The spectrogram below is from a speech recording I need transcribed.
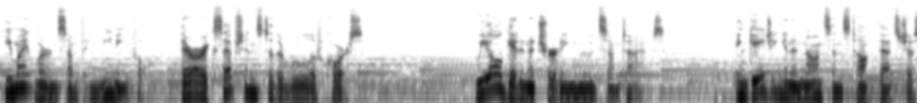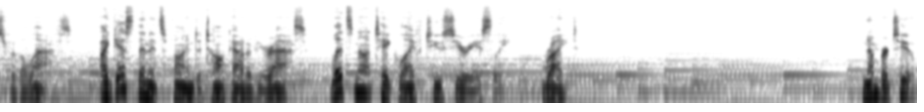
he might learn something meaningful. There are exceptions to the rule, of course. We all get in a churning mood sometimes. Engaging in a nonsense talk that's just for the laughs. I guess then it's fine to talk out of your ass. Let's not take life too seriously, right? Number 2.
